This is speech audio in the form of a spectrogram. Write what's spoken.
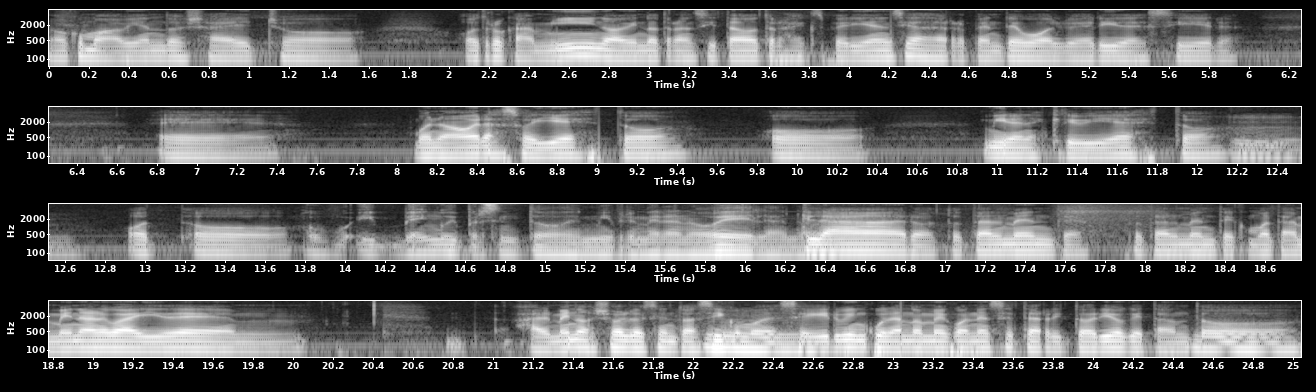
¿no? como habiendo ya hecho otro camino habiendo transitado otras experiencias de repente volver y decir eh, bueno ahora soy esto o miren escribí esto o, o- O- y vengo y presento en mi primera novela, ¿no? Claro, totalmente, totalmente. Como también algo ahí de, mm, al menos yo lo siento así, como de Mm. seguir vinculándome con ese territorio que tanto,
